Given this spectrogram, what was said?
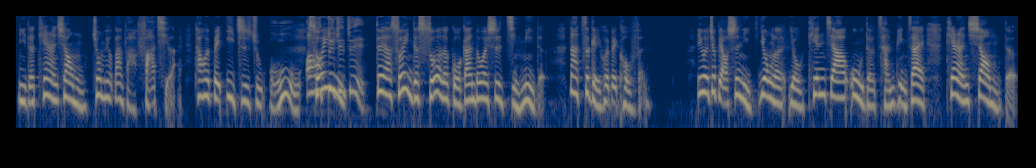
你的天然酵母就没有办法发起来，它会被抑制住。哦，所以、哦、对对对，对啊，所以你的所有的果干都会是紧密的，那这个也会被扣分，因为就表示你用了有添加物的产品在天然酵母的。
